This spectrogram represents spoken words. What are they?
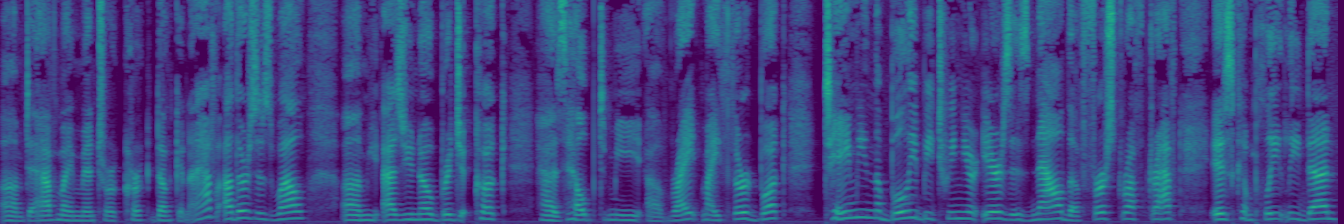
um, to have my mentor, Kirk Duncan. I have others as well. Um, as you know, Bridget Cook has helped me uh, write my third book. Taming the Bully Between Your Ears is now the first rough draft is completely done.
